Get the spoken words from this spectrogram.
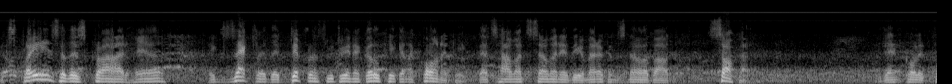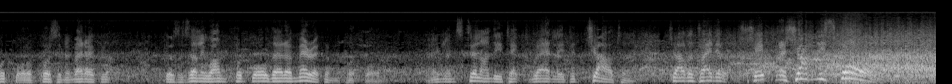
Explains to this crowd here exactly the difference between a goal kick and a corner kick. That's how much so many of the Americans know about soccer. They don't call it football, of course, in America, because there's only one football, they're American football. England still on the attack, Bradley to Charlton. Charlton trying to shape for a shot and he scores!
